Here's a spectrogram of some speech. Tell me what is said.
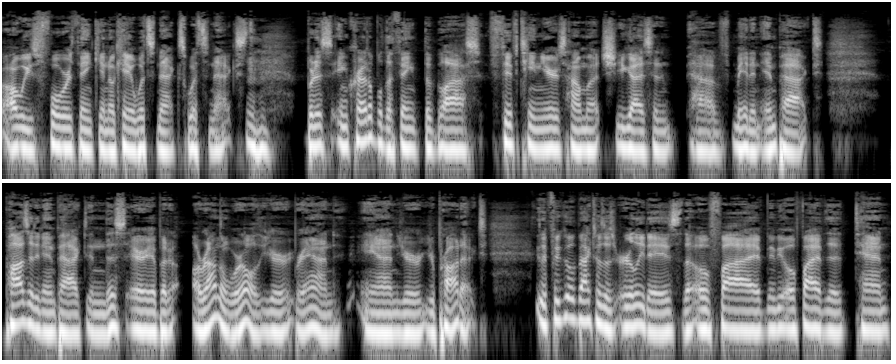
always forward thinking, okay, what's next? What's next? Mm-hmm. But it's incredible to think the last 15 years, how much you guys have made an impact, positive impact in this area, but around the world, your brand and your, your product. If we go back to those early days, the 05, maybe 05 to 10,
